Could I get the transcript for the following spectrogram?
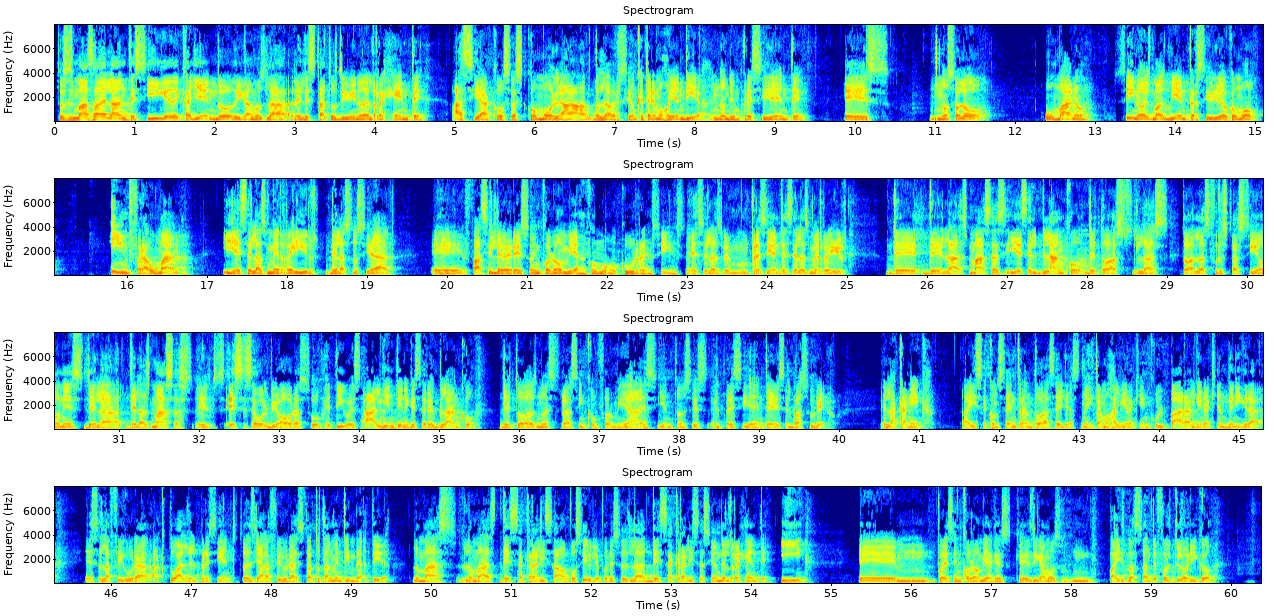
Entonces más adelante sigue decayendo, digamos, la, el estatus divino del regente hacia cosas como la, pues, la versión que tenemos hoy en día, en donde un presidente es no solo humano, sino es más bien percibido como infrahumano y es el reír de la sociedad. Eh, fácil de ver eso en Colombia, como ocurre, ¿sí? Es un presidente es el reír de, las masas y es el blanco de todas las, todas las frustraciones de, la, de las masas. ese se volvió ahora su objetivo. Es alguien tiene que ser el blanco de todas nuestras inconformidades y entonces el presidente es el basurero, la caneca. Ahí se concentran todas ellas. Necesitamos alguien a quien culpar, alguien a quien denigrar. Esa es la figura actual del presidente. Entonces ya la figura está totalmente invertida, lo más, lo más desacralizado posible. Por eso es la desacralización del regente. Y eh, pues en Colombia, que es, que digamos, un país bastante folclórico,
